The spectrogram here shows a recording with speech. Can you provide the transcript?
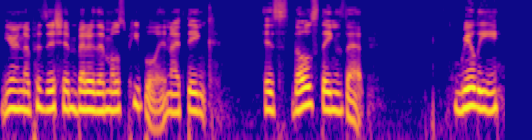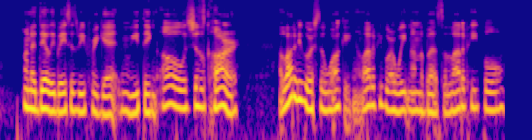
you're in a position better than most people. And I think it's those things that really on a daily basis we forget and we think, oh, it's just a car. A lot of people are still walking. A lot of people are waiting on the bus. A lot of people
